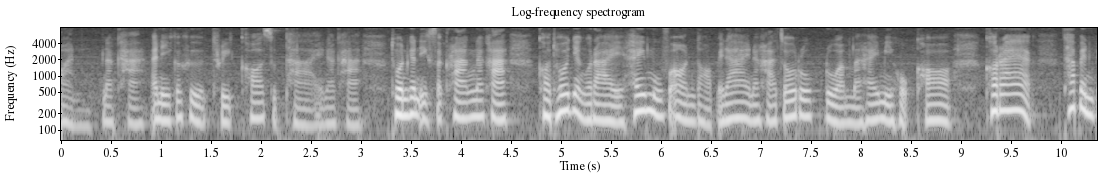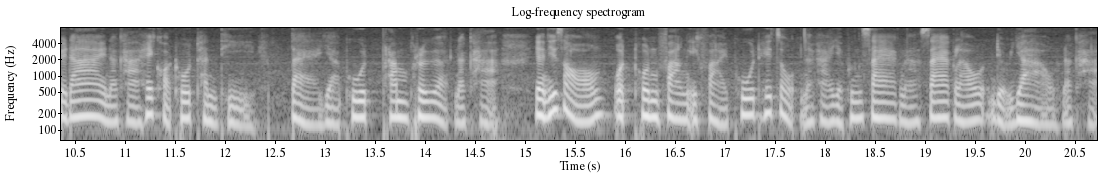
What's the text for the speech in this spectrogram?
วันนะคะ อันนี้ก็คือทริคข้อสุดท้ายนะคะ ทวนกันอีกสักครั้งนะคะ ขอโทษอย่างไรให้ move on ต่อไปได้นะคะ เจ้ารวบรวมมาให้มี 6 ข้อ ข้อแรกถ้าเป็นไปได้นะคะ ให้ขอโทษทันที แต่อย่าพูดพร่ำเพรื่อนะคะ อย่างที่สองอดทนฟังอีกฝ่ายพูดให้จบนะคะ อย่าเพิ่งแทรกนะ แทรกแล้วเดี๋ยวยาวนะคะ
